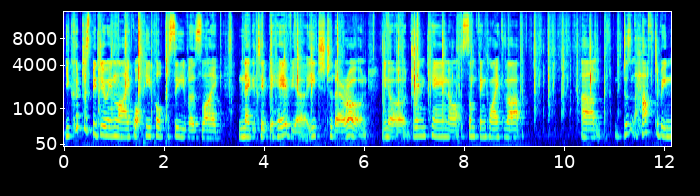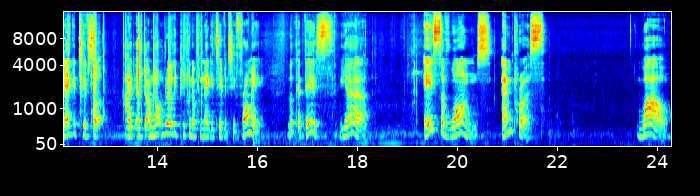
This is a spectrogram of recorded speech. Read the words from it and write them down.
You could just be doing like what people perceive as like negative behavior, each to their own, you know, drinking or something like that. Um, doesn't have to be negative. So I, I, I'm not really picking up negativity from it. Look at this. Yeah. Ace of Wands. Empress. Wow.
